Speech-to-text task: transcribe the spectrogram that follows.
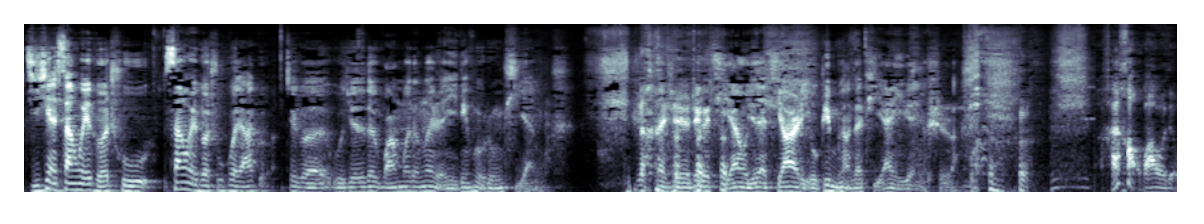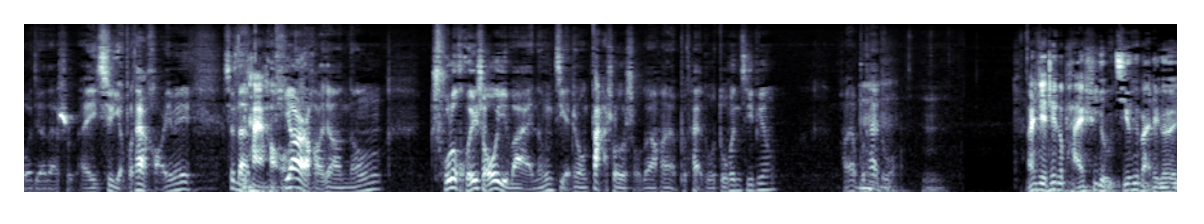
极限三回合出三回合出霍加格。这个我觉得玩摩登的人一定会有这种体验过。但是这个体验，我觉得在 T 二里，我并不想再体验一遍就是了。还好吧，我觉我觉得是，哎，其实也不太好，因为现在 T 二好像能除了回手以外，能解这种大兽的手段好像也不太多，夺魂骑兵好像不太多，嗯，而且这个牌是有机会把这个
